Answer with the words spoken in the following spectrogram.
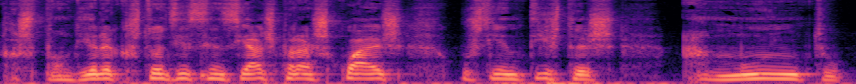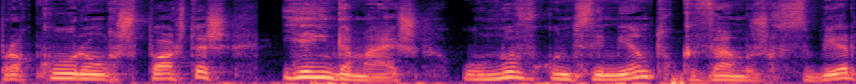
responder a questões essenciais para as quais os cientistas há muito procuram respostas e ainda mais, o novo conhecimento que vamos receber,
